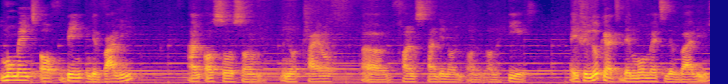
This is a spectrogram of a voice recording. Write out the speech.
Moments of being in the valley and also some, you know, triumph uh, fun standing on, on, on hills. If you look at the moments in the valleys,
